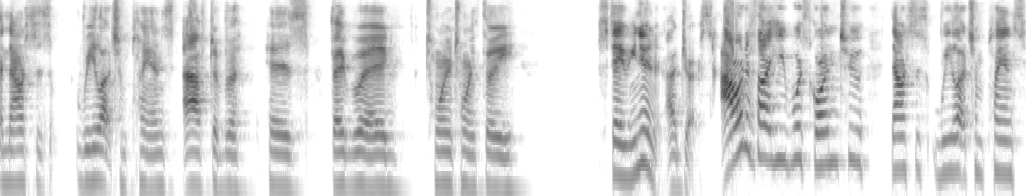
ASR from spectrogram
announced his re-election plans after the, his February 2023 State Union address. I would have thought he was going to announce his re-election plans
